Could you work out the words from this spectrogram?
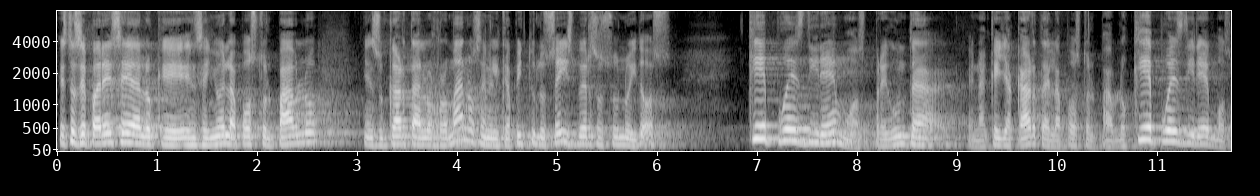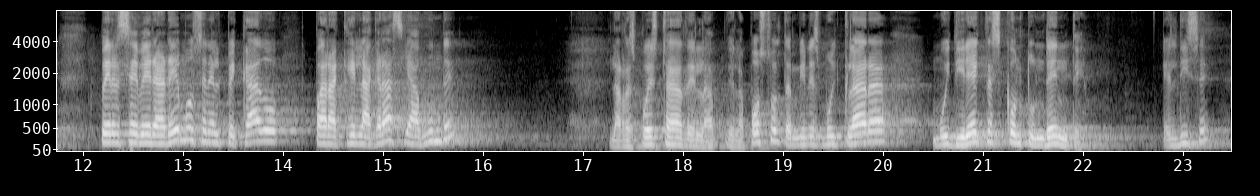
Esto se parece a lo que enseñó el apóstol Pablo en su carta a los romanos en el capítulo 6, versos 1 y 2. ¿Qué pues diremos? Pregunta en aquella carta el apóstol Pablo. ¿Qué pues diremos? ¿Perseveraremos en el pecado para que la gracia abunde? La respuesta del apóstol también es muy clara, muy directa, es contundente. Él dice,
